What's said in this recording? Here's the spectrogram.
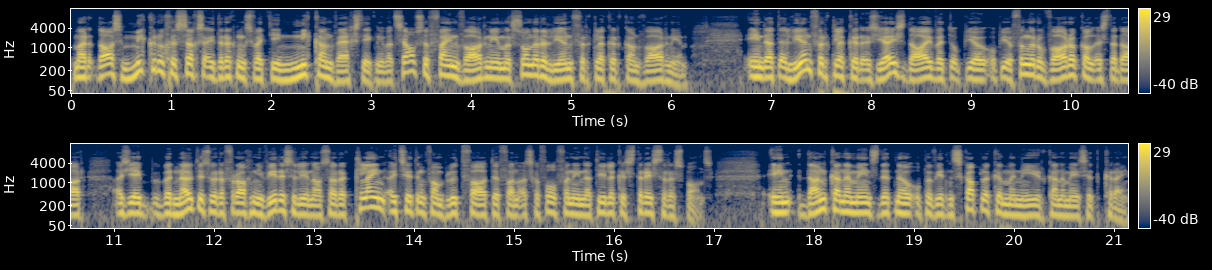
Maar daar's mikrogesigsuitdrukkings wat jy nie kan wegsteek nie, wat selfs 'n fyn waarnemer sonder 'n leunverklikker kan waarneem en dat 'n leunverklikker is juis daai wat op jou op jou vinger of waar ook al is dat daar as jy benoud is oor 'n vraag en jy weet dis 'n leuen, dan sal 'n klein uitsetting van bloedvate van as gevolg van die natuurlike stresrespons. En dan kan 'n mens dit nou op 'n wetenskaplike manier kan 'n mens dit kry.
